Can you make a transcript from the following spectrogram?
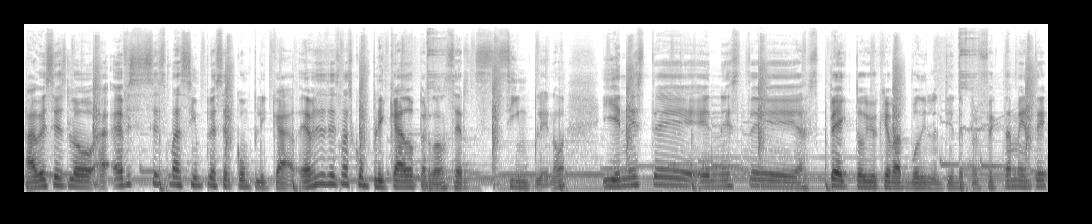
A veces lo, a veces es más simple ser complicado, a veces es más complicado, perdón, ser simple, ¿no? Y en este, en este aspecto, yo que Bad Bunny lo entiende perfectamente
